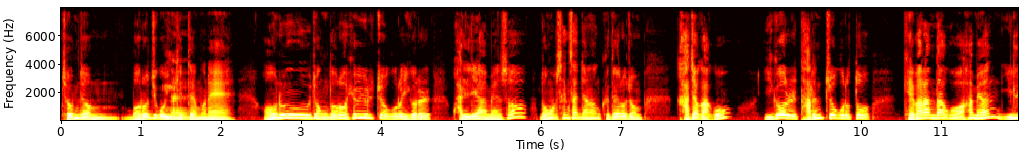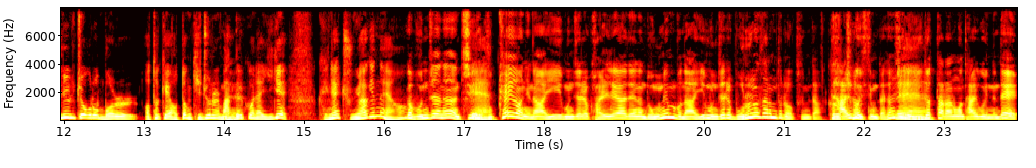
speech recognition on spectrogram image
점점 멀어지고 있기 네. 때문에 어느 정도로 효율적으로 이거를 관리하면서 농업 생산량은 그대로 좀 가져가고 이걸 다른 쪽으로 또 개발한다고 하면 일률적으로 뭘 어떻게 어떤 기준을 만들 네. 거냐 이게 굉장히 중요하겠네요. 그러니까 문제는 지금 예. 국회의원이나 이 문제를 관리해야 되는 농림부나 이 문제를 모르는 사람들은 없습니다. 그렇죠. 다 알고 있습니다. 현실이 예. 이렇다라는 건 다 알고 있는데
